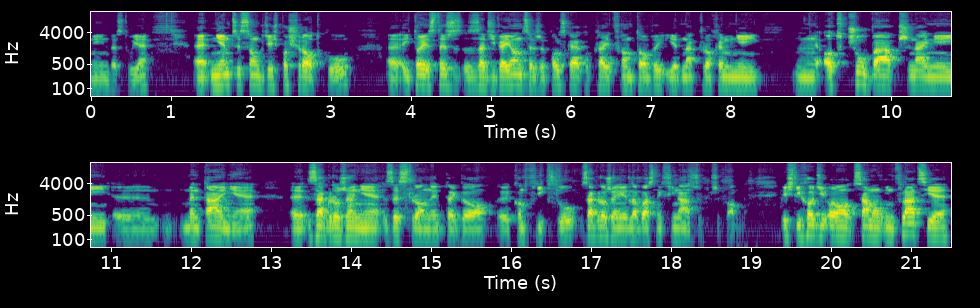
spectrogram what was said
mniej inwestuje. E, Niemcy są gdzieś po środku. E, I to jest też zadziwiające, że Polska jako kraj frontowy jednak trochę mniej mm, odczuwa, przynajmniej y, mentalnie, E, zagrożenie ze strony tego e, konfliktu, zagrożenie dla własnych finansów, przypomnę. Jeśli chodzi o samą inflację, e,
